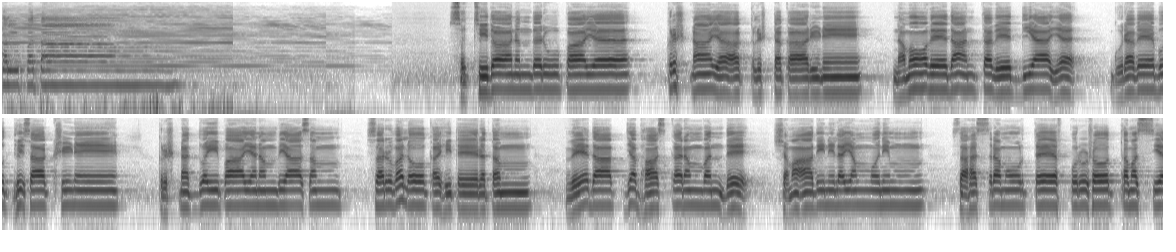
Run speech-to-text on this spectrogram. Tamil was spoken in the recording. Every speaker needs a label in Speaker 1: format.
Speaker 1: कल्पताम् सच्चिदानन्दरूपाय कृष्णाय क्लिष्टकारिणे नमो वेदान्तवेद्याय गुरवे बुद्धिसाक्षिणे कृष्णद्वैपायनं व्यासं सर्वलोकहिते வேதாஜாஸ்கரம் वन्दे சமாதிநிலையம் முனிம் சகசிரமூர்த்தே पुरुषोत्तमस्य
